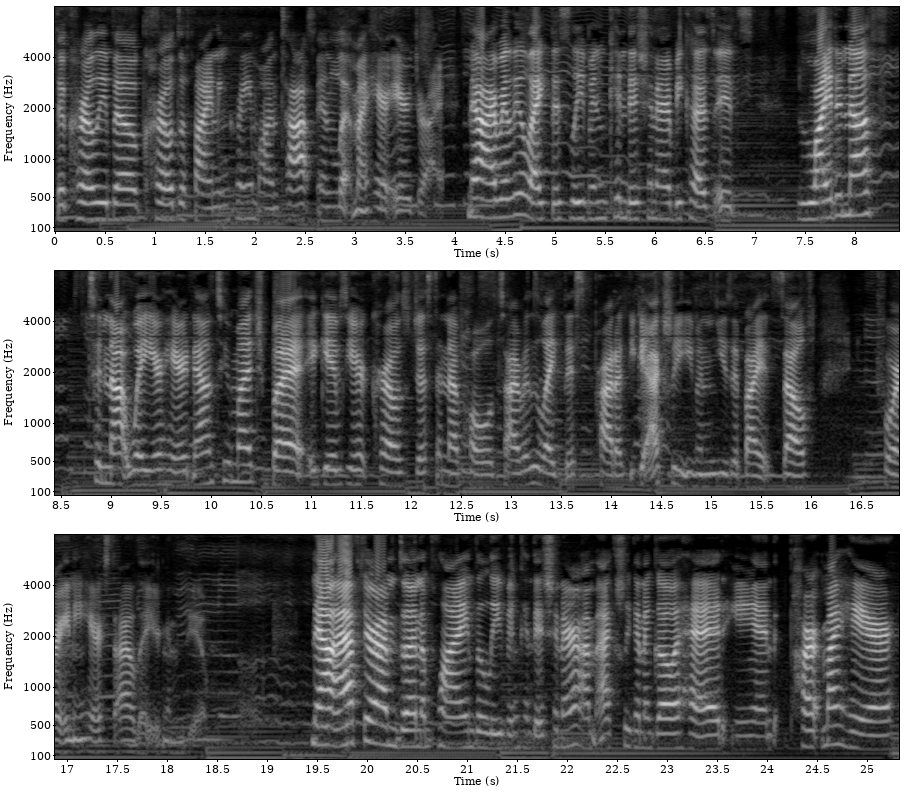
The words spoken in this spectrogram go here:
the Kurlee Belle Kurl Defining Creme on top and let my hair air dry. Now I really like this leave-in conditioner because it's light enough to not weigh your hair down too much, but it gives your curls just enough hold. So I really like this product. You can actually even use it by itself for any hairstyle that you're going to do. Now after I'm done applying the leave-in conditioner, I'm actually going to go ahead and part my hair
